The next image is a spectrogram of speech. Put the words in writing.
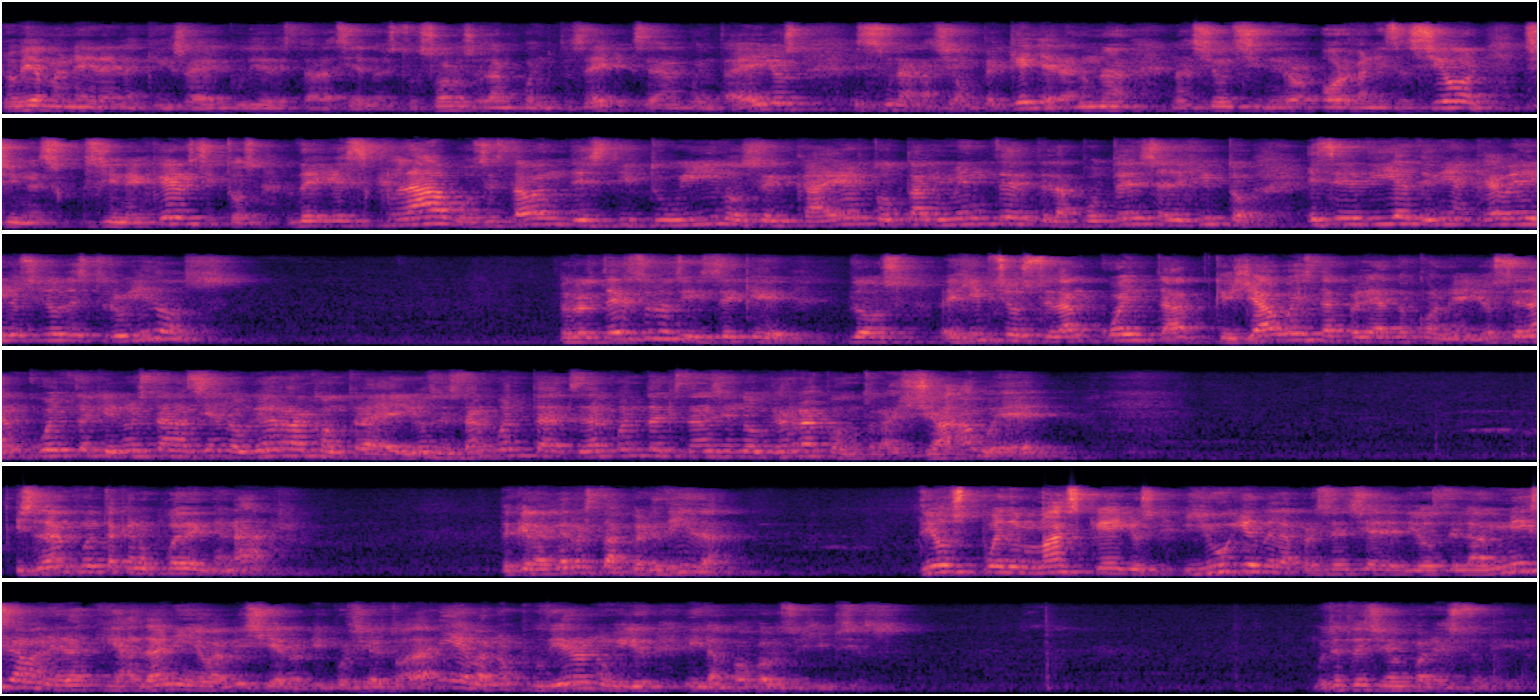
No había manera en la que Israel pudiera estar haciendo esto. Solo se dan cuenta, se dan cuenta ellos. Es una nación pequeña, eran una nación sin organización, sin, sin ejércitos, de esclavos. Estaban destituidos en caer totalmente ante la potencia de Egipto. Ese día tenían que haber ellos sido destruidos. Pero el texto nos dice que los egipcios se dan cuenta que Yahweh está peleando con ellos, se dan cuenta que no están haciendo guerra contra ellos, se dan cuenta, se dan cuenta que están haciendo guerra contra Yahweh y se dan cuenta que no pueden ganar, de que la guerra está perdida. Dios puede más que ellos y huyen de la presencia de Dios de la misma manera que Adán y Eva lo hicieron. Y por cierto, Adán y Eva no pudieron huir y tampoco los egipcios. Mucha atención con esto, amigos.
